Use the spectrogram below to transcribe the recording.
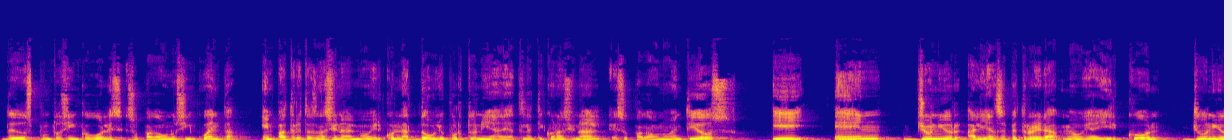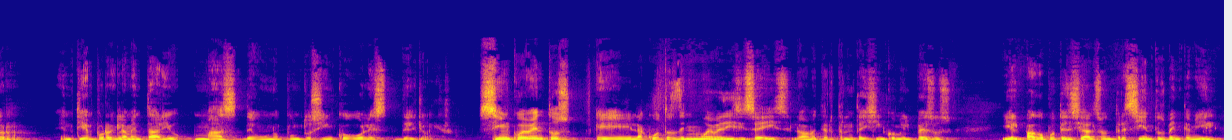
de 2.5 goles. Eso paga 1.50. En Patriotas Nacional me voy a ir con la doble oportunidad de Atlético Nacional. Eso paga 1.22. Y en Junior Alianza Petrolera me voy a ir con Junior en tiempo reglamentario más de 1.5 goles del Junior. Cinco eventos, eh, la cuota es de 9.16, le va a meter 35 mil pesos y el pago potencial son 320 mil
